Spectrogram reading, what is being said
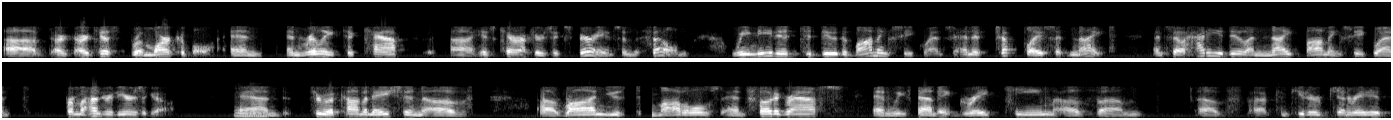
uh, are, are just remarkable, and and really to cap uh, his character's experience in the film, we needed to do the bombing sequence, and it took place at night. And so, how do you do a night bombing sequence from a hundred years ago? And through a combination of uh, Ron used models and photographs, and we found a great team of um, of uh, computer generated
